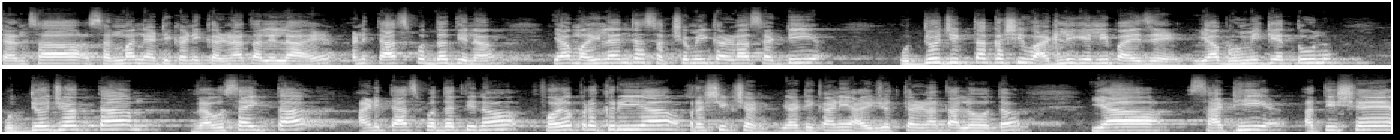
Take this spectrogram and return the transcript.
त्यांचा सन्मान या ठिकाणी करण्यात आलेला आहे. आणि त्याच पद्धतीनं या महिलांच्या सक्षमीकरणासाठी उद्योजकता कशी वाढली गेली पाहिजे या भूमिकेतून उद्योजकता व्यावसायिकता आणि त्याच पद्धतीनं फळप्रक्रिया प्रशिक्षण या ठिकाणी आयोजित करण्यात आलं होतं. यासाठी अतिशय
